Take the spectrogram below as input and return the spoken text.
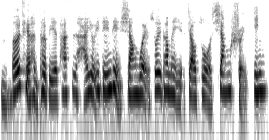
嗯，而且很特别，它是还有一点点香味，所以他们也叫做香水樱。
